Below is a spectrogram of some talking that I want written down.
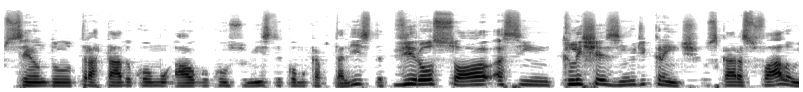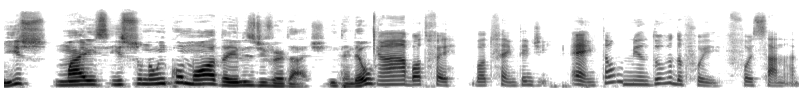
sendo tratado como algo consumista, como capitalista, virou só assim clichêzinho de crente. Os caras falam isso, mas isso não incomoda eles de verdade, entendeu? Ah, boto fé. Boto fé, entendi. É, então minha dúvida foi, foi sanada.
